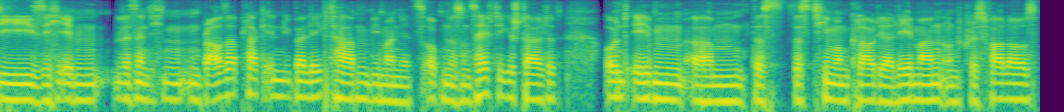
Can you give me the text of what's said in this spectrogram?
die sich eben letztendlich ein, Browser-Plugin überlegt haben, wie man jetzt Openness und Safety gestaltet und eben ähm, das, das Team um Claudia Lehmann und Chris Follows,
